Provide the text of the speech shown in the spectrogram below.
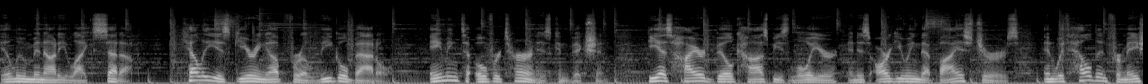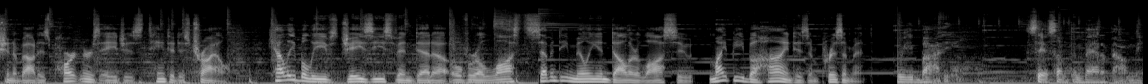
Illuminati-like setup. Kelly is gearing up for a legal battle, aiming to overturn his conviction. He has hired Bill Cosby's lawyer and is arguing that biased jurors and withheld information about his partner's ages tainted his trial. Kelly believes Jay-Z's vendetta over a lost $70 million lawsuit might be behind his imprisonment. Everybody said something bad about me.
